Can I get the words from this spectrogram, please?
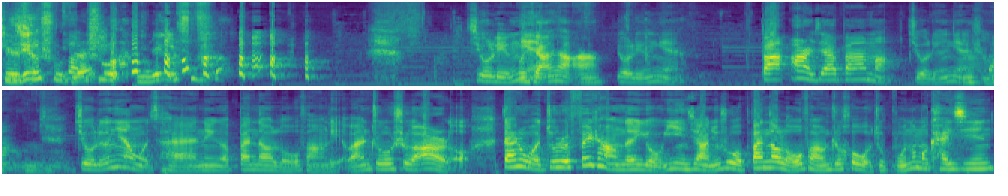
你这个数学，你这个数，九零年。我想想啊，九零年，八二加八嘛，九零年是吧？九零年我才那个搬到楼房里，完了之后是个二楼，但是我就是非常的有印象，就是我搬到楼房之后，我就不那么开心。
